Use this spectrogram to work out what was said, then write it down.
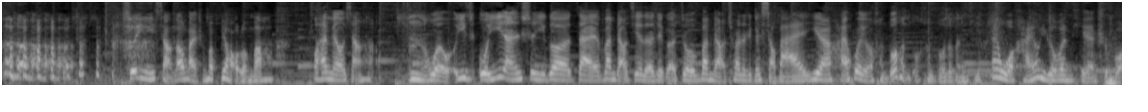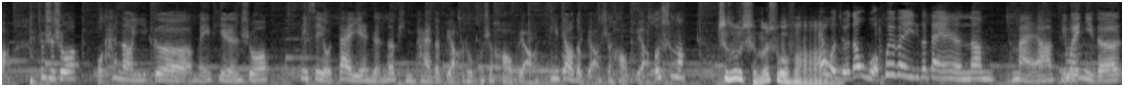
所以你想到买什么表了吗？我还没有想好。嗯，我我一直我依然是一个在腕表界的这个就腕表圈的这个小白，依然还会有很多很多很多的问题。哎，我还有一个问题，师傅，就是说我看到一个媒体人说，那些有代言人的品牌的表都不是好表，低调的表是好表。哦，是吗？这都是什么说法啊？哎，我觉得我会为一个代言人呢买啊，因为你的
